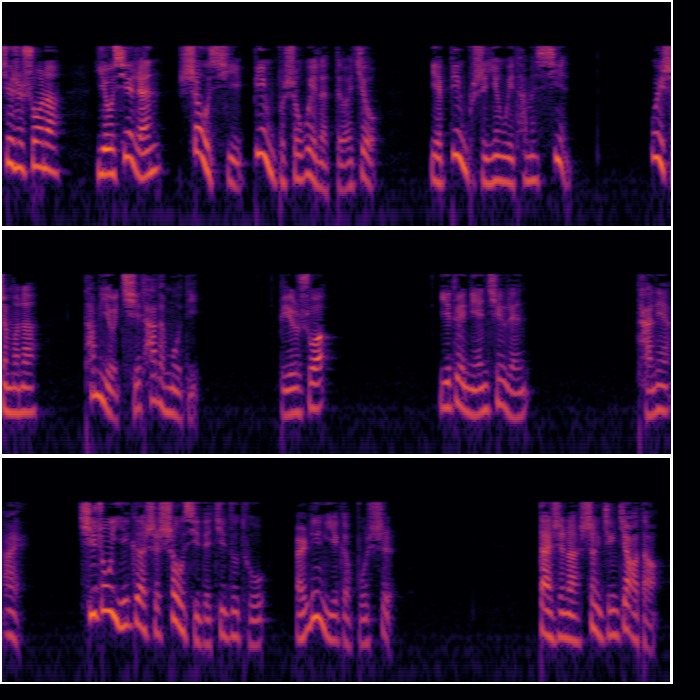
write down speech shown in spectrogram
就是说呢，有些人受洗并不是为了得救，也并不是因为他们信，为什么呢？他们有其他的目的，比如说，一对年轻人谈恋爱，其中一个是受洗的基督徒，而另一个不是。但是呢，圣经教导，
